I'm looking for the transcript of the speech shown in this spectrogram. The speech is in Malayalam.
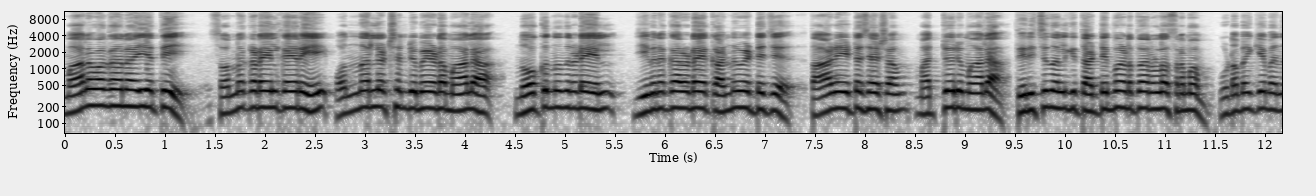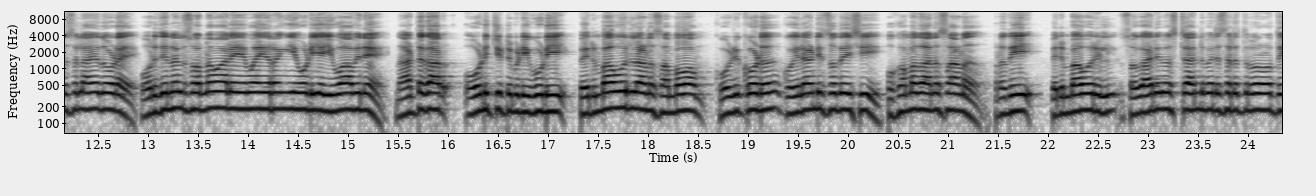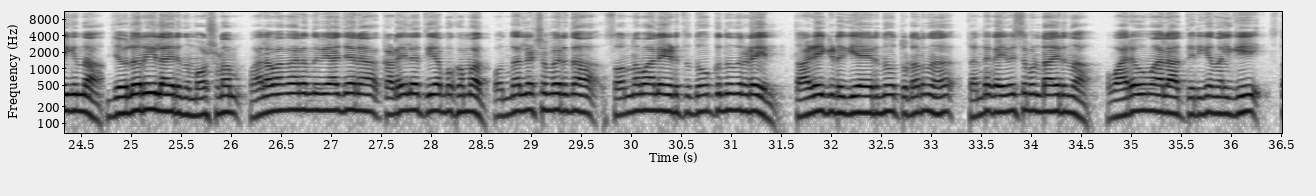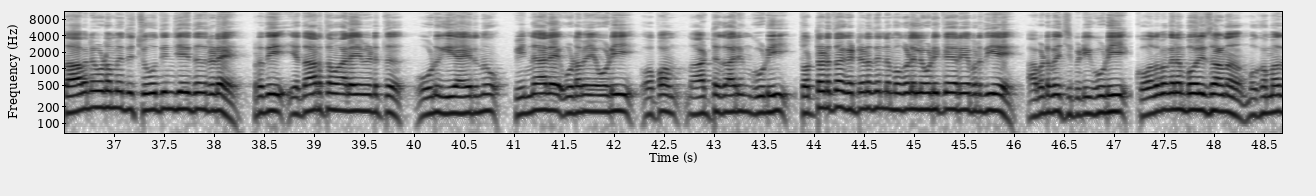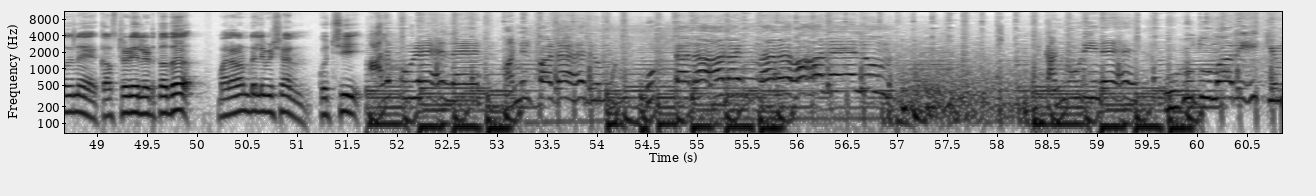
മാല വാങ്ങാനായി എത്തി. സ്വർണക്കടയിൽ കയറി ഒന്നര ലക്ഷം രൂപയുടെ മാല നോക്കുന്നതിനിടയിൽ ജീവനക്കാരുടെ കണ്ണു വെട്ടിച്ച് താഴെയിട്ട ശേഷം മറ്റൊരു മാല തിരിച്ചു നൽകി തട്ടിപ്പ് നടത്താനുള്ള ശ്രമം ഉടമയ്ക്ക് മനസ്സിലായതോടെ ഒറിജിനൽ സ്വർണമാലയുമായി ഇറങ്ങി ഓടിയ യുവാവിനെ നാട്ടുകാർ ഓടിച്ചിട്ട് പിടികൂടി. പെരുമ്പാവൂരിലാണ് സംഭവം. കോഴിക്കോട് കൊയിലാണ്ടി സ്വദേശി മുഹമ്മദ് അനസാണ് പ്രതി. പെരുമ്പാവൂരിൽ സ്വകാര്യ ബസ് സ്റ്റാൻഡ് പരിസരത്ത് പ്രവർത്തിക്കുന്ന ജ്വല്ലറിയിലായിരുന്നു മോഷണം. മാല വാങ്ങാനെന്ന് വ്യാജേന കടയിലെത്തിയ മുഹമ്മദ് ഒന്നര ലക്ഷം വരുന്ന സ്വർണമാല എടുത്ത് നോക്കുന്നതിനിടയിൽ താഴേക്കിടുകയായിരുന്നു. തുടർന്ന് തന്റെ കൈവശമുണ്ടായിരുന്ന വരവുമാല തിരികെ നൽകി സ്ഥാപന ഉടമ ഇത് ചോദ്യം ചെയ്തതിനിടെ പ്രതി യഥാർത്ഥ മാലയും എടുത്ത് ഓടുകയായിരുന്നു. പിന്നാലെ ഉടമയോടി ഒപ്പം നാട്ടുകാരും കൂടി തൊട്ടടുത്ത കെട്ടിടത്തിന്റെ മുകളിൽ ഓടിക്കയറിയ പ്രതിയെ അവിടെ വെച്ച് പിടികൂടി. കോതമംഗലം പോലീസാണ് മുഹമ്മദിനെ കസ്റ്റഡിയിലെടുത്തത് മലയാളം ടെലിവിഷൻ കൊച്ചി. മണ്ണിൽ പടരും കുട്ടനാടൻ കണ്ണൂരിനെ ഉഴുതുമറിക്കും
